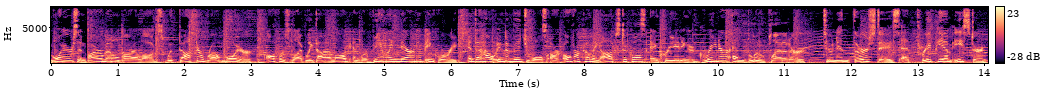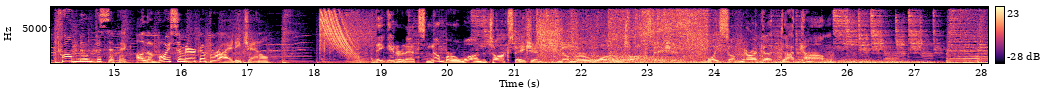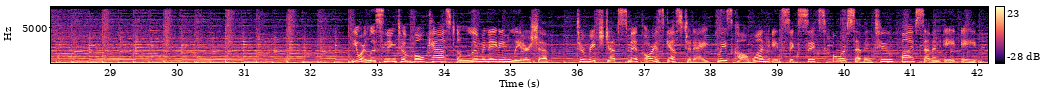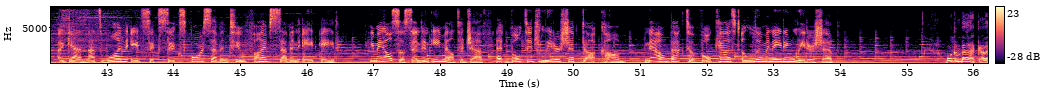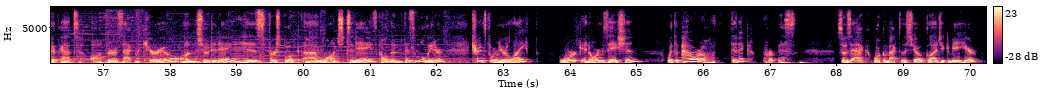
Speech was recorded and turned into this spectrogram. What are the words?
Moir's Environmental Dialogues with Dr. Rob Moyer offers lively dialogue and revealing narrative inquiry into how individuals are overcoming obstacles and creating a greener and blue planet Earth. Tune in Thursdays at 3 p.m. Eastern, 12 noon Pacific on the Voice America Variety Channel. The Internet's number one talk station. Number one talk station. VoiceAmerica.com. You are listening to Voltcast Illuminating Leadership. To reach Jeff Smith or his guest today, please call 1 866 472 5788. Again, that's 1 866 472 5788. You may also send an email to Jeff at voltageleadership.com. Now back to Voltcast Illuminating Leadership. Welcome back. I've got author Zach Mercurio on the show today. His first book uh, launched today. It's called The Invisible Leader Transform Your Life, Work, and Organization with the Power of Authentic Purpose. So, Zach, welcome back to the show. Glad you could be here.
